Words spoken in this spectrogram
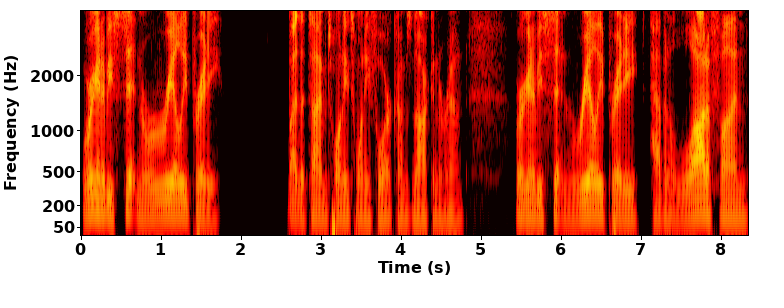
we're going to be sitting really pretty by the time 2024 comes knocking around. We're going to be sitting really pretty, having a lot of fun,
